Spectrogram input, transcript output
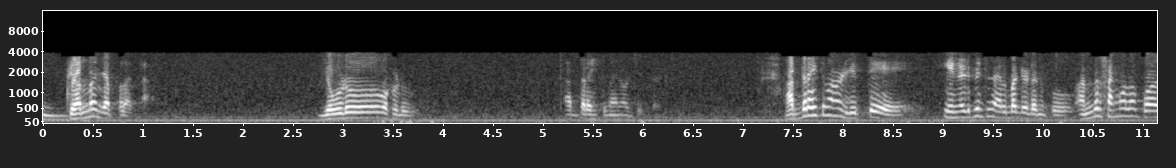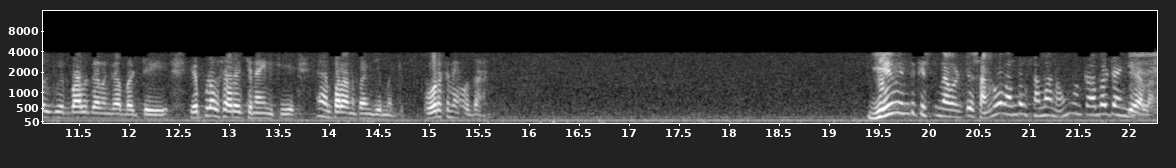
గ్రంథం చెప్పలేక. ఎవడో ఒకడు అర్ధరహితమైన వాడు చెప్పాడు. అర్ధరహితమైన వాడు చెప్తే ఈ నడిపించి నిలబడ్డాడు అనుకో అందరు సంఘంలో పాలు పాల్గొనం కాబట్టి ఎప్పుడొకసారి వచ్చిన ఆయనకి పలానా పని చేయమంటే ఊరకనే ఉదాహరణ. ఏమి ఎందుకు ఇస్తున్నామంటే సంఘంలో అందరూ సమానం కాబట్టి ఆయన చేయాలా?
